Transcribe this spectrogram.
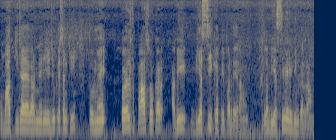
और बात की जाए अगर मेरी एजुकेशन की तो मैं ट्वेल्थ पास होकर अभी बीएससी का पेपर दे रहा हूँ मतलब बीएससी में रीडिंग कर रहा हूँ।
